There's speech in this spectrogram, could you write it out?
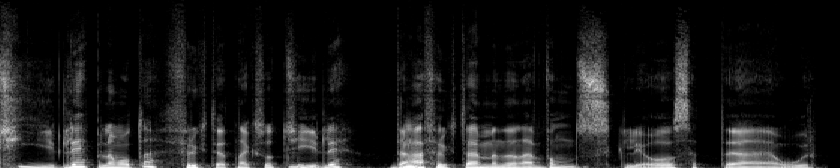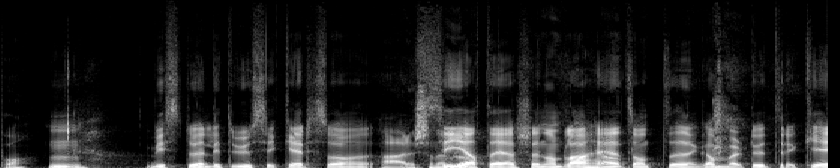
tydelig, på en måte. Fruktigheten er ikke så tydelig. Det Mm. er frukt der, men den er vanskelig å sette ord på. Mm. Hvis du er litt usikker, så Er si at det er Chenin Blanc. er et sånt eh, gammelt uttrykk i,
